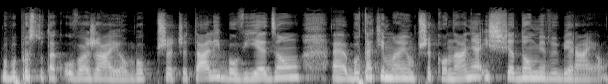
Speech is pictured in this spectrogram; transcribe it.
bo po prostu tak uważają, bo przeczytali, bo wiedzą, e, bo takie mają przekonania i świadomie wybierają.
